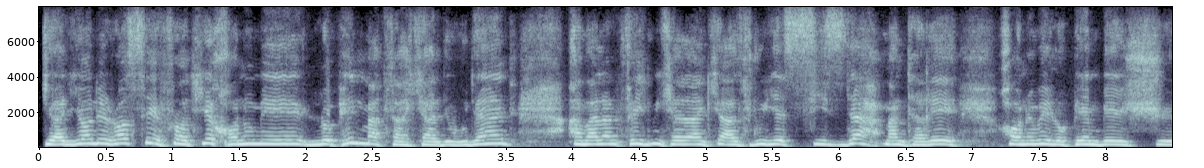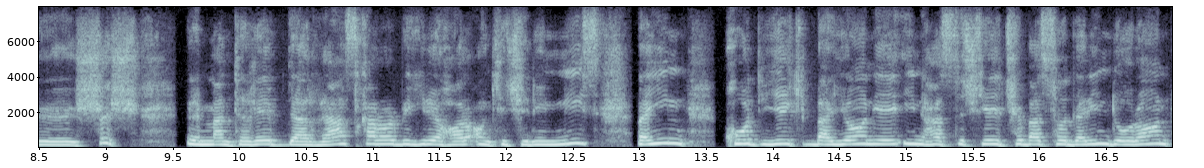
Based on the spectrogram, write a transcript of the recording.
جریان راست افراطی خانم لوپن مطرح کرده بودند. عملا فکر می‌کردن که از روی 13 منطقه خانم لوپن به شش منطقه در رأس قرار بگیره. حال آنکه چنین نیست و این خود یک بیان این هستش که چه بسا در این دوران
